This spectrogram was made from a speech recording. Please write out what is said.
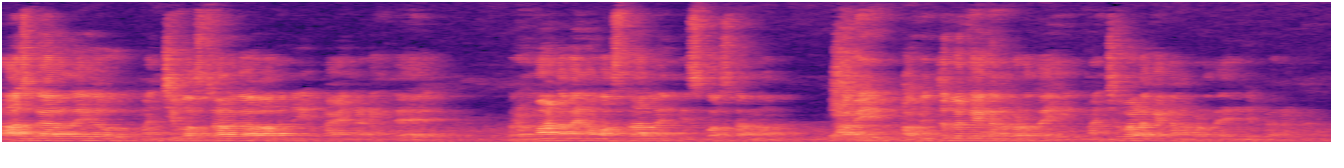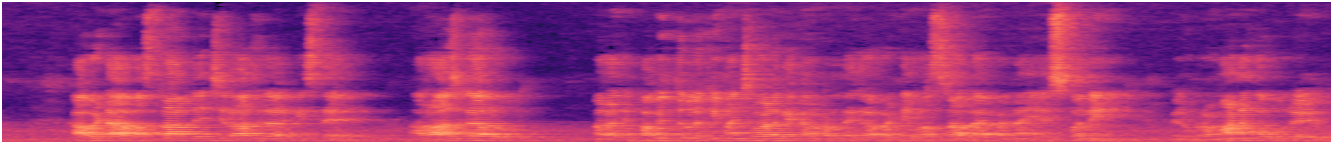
రాజుగారి దగ్గర మంచి వస్త్రాలు కావాలని ఆయన అడిగితే బ్రహ్మాండమైన వస్త్రాలు నేను తీసుకొస్తాను. అవి పవిత్రులకే కనపడతాయి మంచి వాళ్ళకే కనపడతాయి అని చెప్పారు కాబట్టి ఆ వస్త్రాలు తెచ్చి రాజుగారికి ఇస్తే ఆ రాజుగారు మరి అది పవిత్రులకి మంచి వాళ్ళకే కనపడతాయి కాబట్టి వస్త్రాలు లేకపోయినా వేసుకొని మీరు బ్రహ్మాండంగా ఊరేగు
